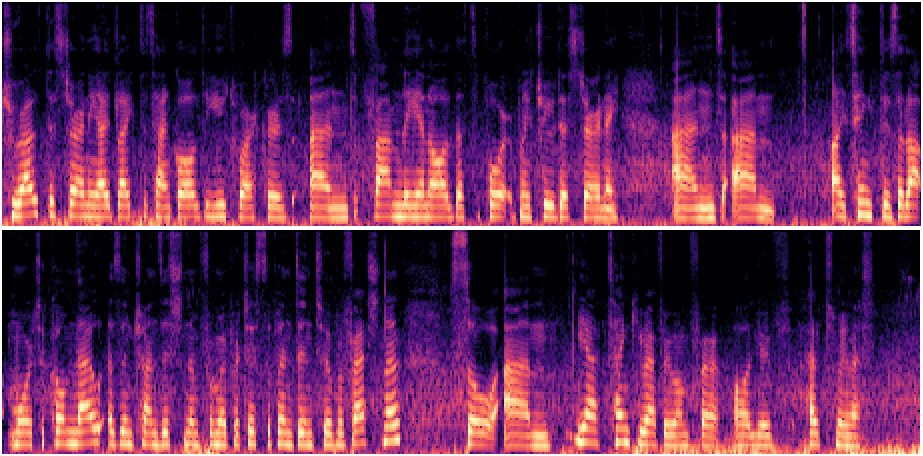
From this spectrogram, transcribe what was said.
throughout this journey I'd like to thank all the youth workers and family and all that supported me through this journey. And um, I think there's a lot more to come now as I'm transitioning from a participant into a professional. So um, yeah, thank you everyone for all you've helped me with.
